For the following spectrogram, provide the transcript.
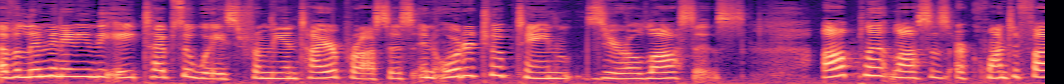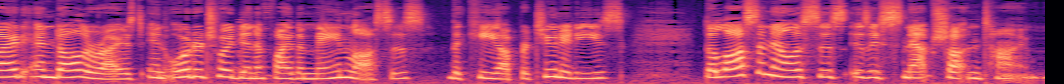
of eliminating the eight types of waste from the entire process in order to obtain zero losses. All plant losses are quantified and dollarized in order to identify the main losses, the key opportunities. The loss analysis is a snapshot in time.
